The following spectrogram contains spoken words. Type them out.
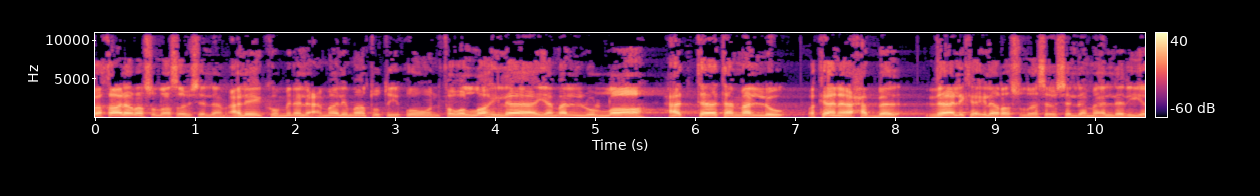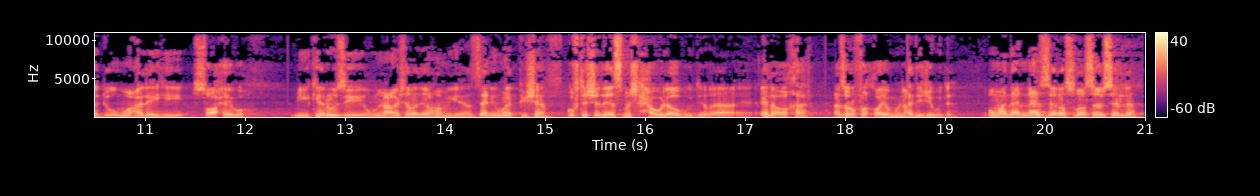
فقال رسول الله صلى الله عليه وسلم عليكم من الأعمال ما تطيقون فوالله لا يمل الله حتى تملوا. وكان أحب ذلك الى رسول الله صلی الله علیه و سلم الذي يدوم عليه صاحبه. میگه که روزی اون عایشه رضی الله میگه زنی اومد پیشم گفته شده اسمش حولا بوده و الی آخر از رفقای امون خدیجه بوده. اومدن نزد رسول الله صلی الله علیه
